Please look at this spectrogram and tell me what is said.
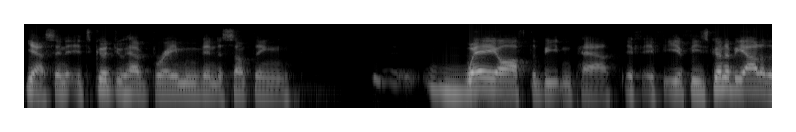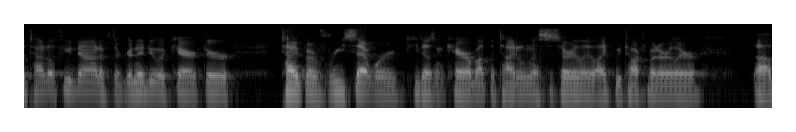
Yes, and it's good to have Bray move into something way off the beaten path. If if if he's going to be out of the title feud now, and if they're going to do a character type of reset where he doesn't care about the title necessarily, like we talked about earlier. Uh,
